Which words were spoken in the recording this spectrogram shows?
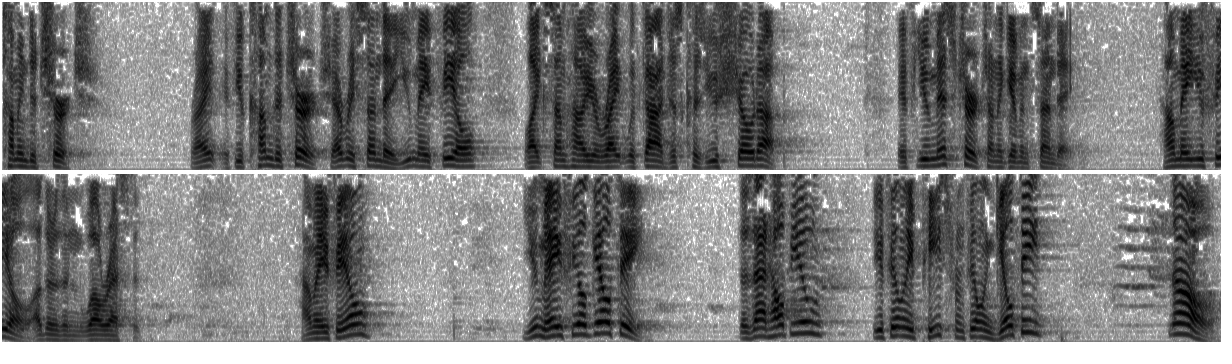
coming to church right? If you come to church every Sunday, you may feel like somehow you're right with God just because you showed up. If you miss church on a given Sunday, how may you feel other than well rested? How may you feel? You may feel guilty. Does that help you? Do you feel any peace from feeling guilty? No.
